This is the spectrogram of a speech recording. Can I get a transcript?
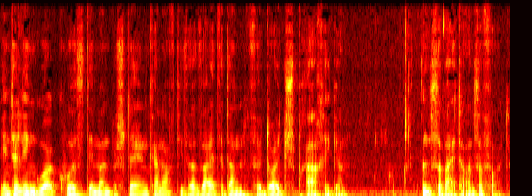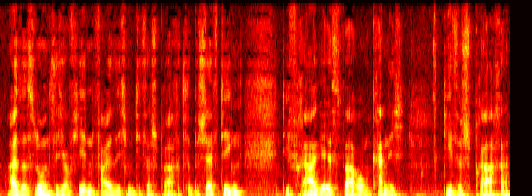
Interlingua-Kurs, den man bestellen kann auf dieser Seite dann für Deutschsprachige und so weiter und so fort. Also es lohnt sich auf jeden Fall, sich mit dieser Sprache zu beschäftigen. Die Frage ist, warum kann ich diese Sprache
